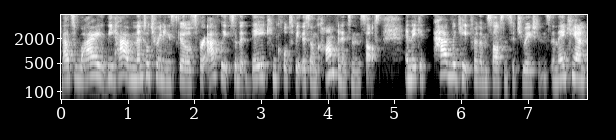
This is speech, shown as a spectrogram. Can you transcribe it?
That's why we have mental training skills for athletes so that they can cultivate this own confidence in themselves and they can advocate for themselves in situations and they can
